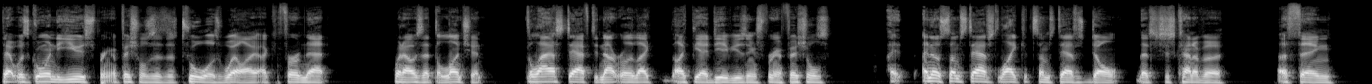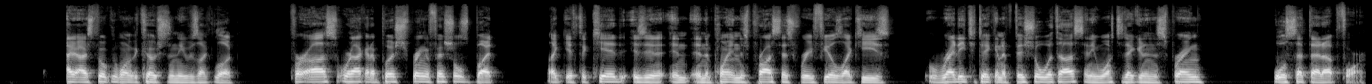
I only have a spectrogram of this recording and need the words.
that was going to use spring officials as a tool as well. I, I confirmed that when I was at the luncheon. The last staff did not really like like the idea of using spring officials. I, I know some staffs like it, some staffs don't. That's just kind of a a thing. I, I spoke with one of the coaches and he was like, look, for us, we're not going to push spring officials, but like if the kid is in, in, in the point in this process where he feels like he's ready to take an official with us and he wants to take it in the spring, we'll set that up for him.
